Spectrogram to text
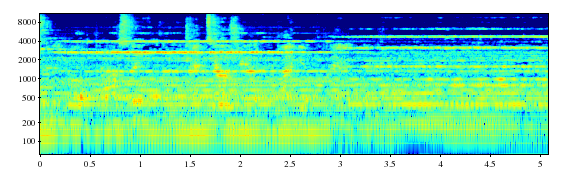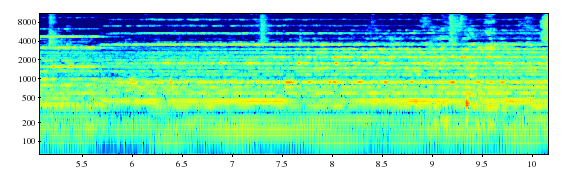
something go across it, that tells you that be a planet there. You little bit of this.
